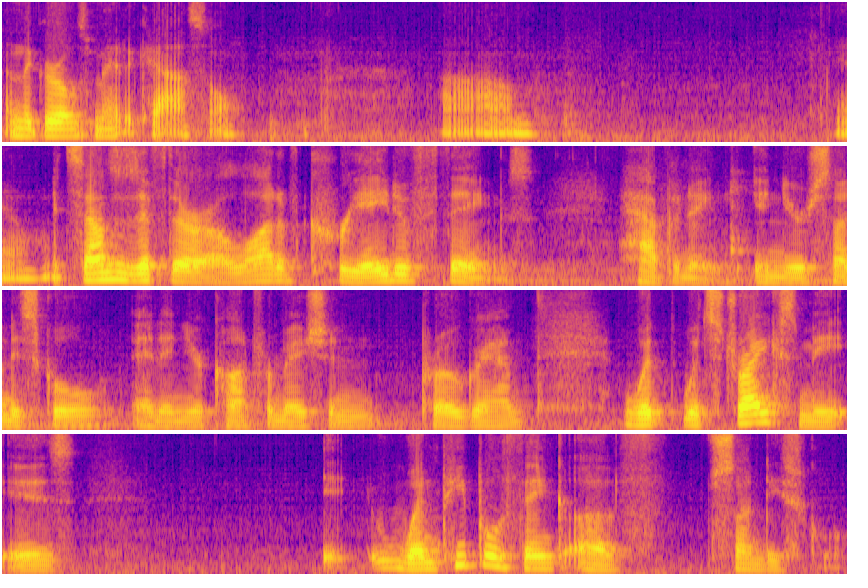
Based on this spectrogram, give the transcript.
and the girls made a castle. Um, you know, It sounds as if there are a lot of creative things happening in your Sunday school and in your confirmation program. What, what strikes me is i- when people think of Sunday school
